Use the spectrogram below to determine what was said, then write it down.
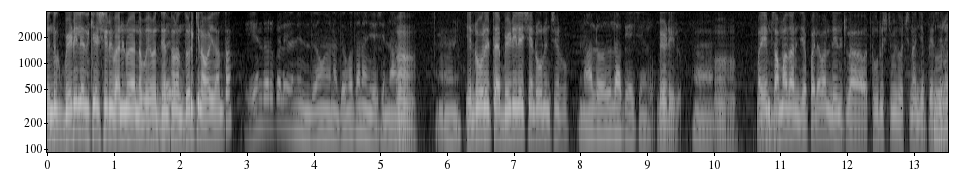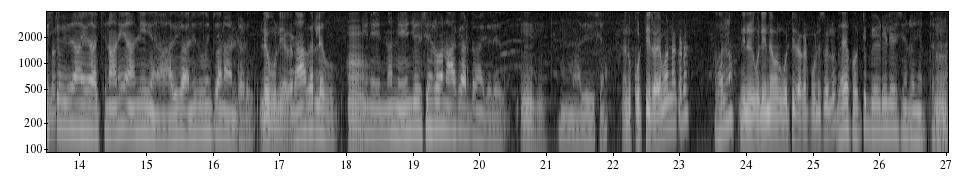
ఎందుకు బేడీలు ఎందుకు వేసిరు ఇవన్నీ దొరికినావు ఇదంతా? ఏం దొరకలేదు. నేను దొంగ దొంగతనం చేసిన. ఎన్ని రోజులు ఇట్లా బేడీలు వేసి ఎన్ని రోజులు ఉంచారు నాలుగు రోజుల దాకా వేసిండ్రు. బేడీలు. మరి ఏం సమాధానం చెప్పాలి? వాళ్ళు నేను ఇట్లా టూరిస్ట్ మీద వచ్చినా అని చెప్పేసి టూరిస్ట్ వీసా వచ్చినా అని అన్ని అది అన్ని చూపించు అని అంటాడు. లేవు నీ దగ్గర? నా దగ్గర లేవు. నేను నన్ను ఏం చేసిండ్రో నాకే అర్థమైతే లేదు. అది విషయం. నన్ను కొట్టిరా ఏమన్నా అక్కడ? ఎవరు నేను నేను కొట్టిరా అక్కడ పోలీసు వాళ్ళు అదే కొట్టి బేడీలు వేసిండ్రు అని చెప్తున్నాను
